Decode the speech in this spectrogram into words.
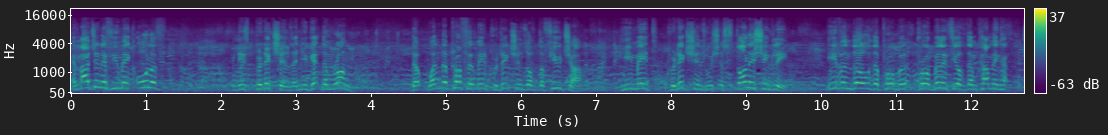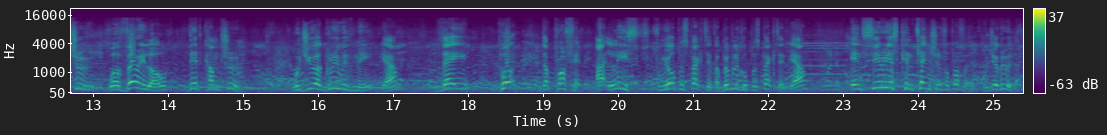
Imagine if you make all of these predictions and you get them wrong. That when the Prophet made predictions of the future, he made predictions which astonishingly, even though the prob- probability of them coming true were very low, did come true. Would you agree with me? Yeah? They put the Prophet, at least from your perspective, a biblical perspective, yeah, in serious contention for prophethood. Would you agree with that?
